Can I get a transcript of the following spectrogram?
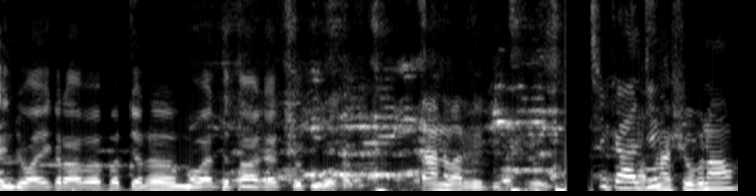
ਇੰਜੋਏ ਕਰਾਵੇ ਬੱਚਿਆਂ ਨੂੰ ਮੋਬਾਈਲ ਤੇ ਤਾਂ ਕਰ ਛੁੱਟੂਗਾ ਫਿਰ ਧੰਨਵਾਦ ਵੀਰ ਜੀ। ਸਤਿ ਸ਼੍ਰੀ ਅਕਾਲ ਜੀ। ਆਪਣਾ ਸ਼ੁਭ ਨਾਮ?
